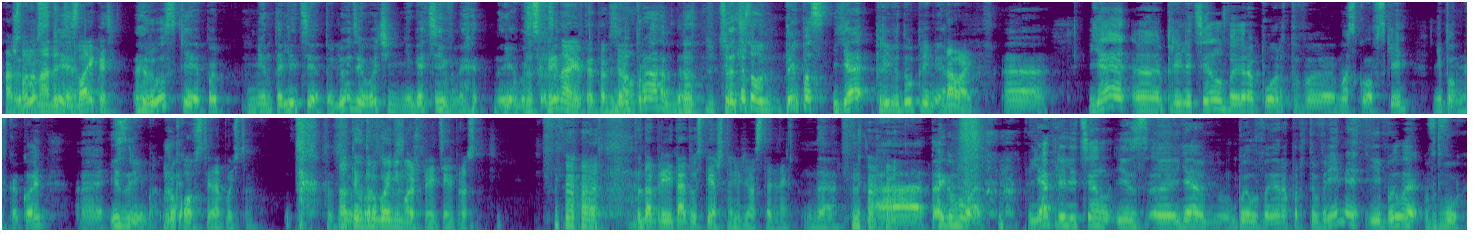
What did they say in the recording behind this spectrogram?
а что, надо русские- дизлайкать? Русские по менталитету люди очень негативные, ну, я бы Да сказал. хрена ты это взял? Ну, правда. Да ты Это- что? ты пос- Я приведу пример. Давай. Э, Я э, прилетел в аэропорт в московский, не помню в какой, э, из Рима. Жуковский, допустим. Но ты в другой не можешь прилететь просто. Туда прилетают успешные люди остальные. Да. А, так вот, я прилетел из... э, Я был в аэропорту в Риме, и было в двух,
